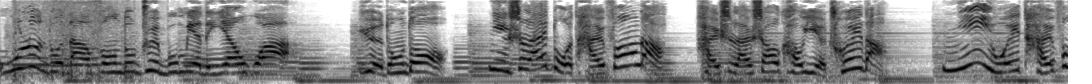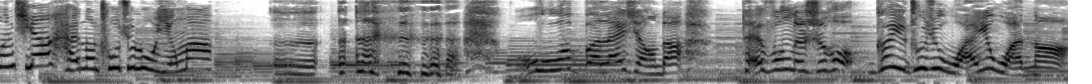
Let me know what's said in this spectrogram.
无论多大风都吹不灭的烟花。岳东东，你是来躲台风的，还是来烧烤野炊的？你以为台风天还能出去露营吗？呃，我本来想的，台风的时候可以出去玩一玩呢。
